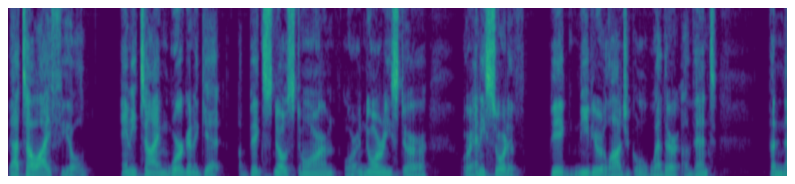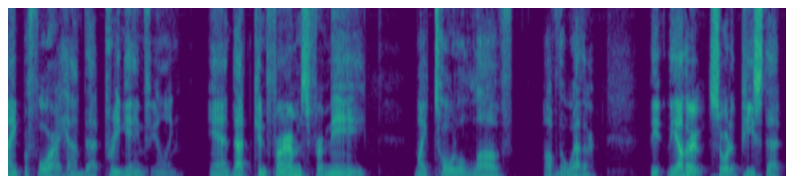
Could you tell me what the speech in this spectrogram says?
That's how I feel anytime we're going to get a big snowstorm or a nor'easter or any sort of big meteorological weather event the night before. I have that pregame feeling. And that confirms for me my total love of the weather. The, the other sort of piece that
